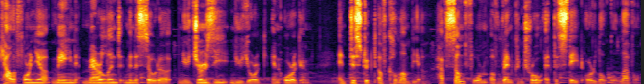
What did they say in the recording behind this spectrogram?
California, Maine, Maryland, Minnesota, New Jersey, New York, and Oregon, and District of Columbia have some form of rent control at the state or local level.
